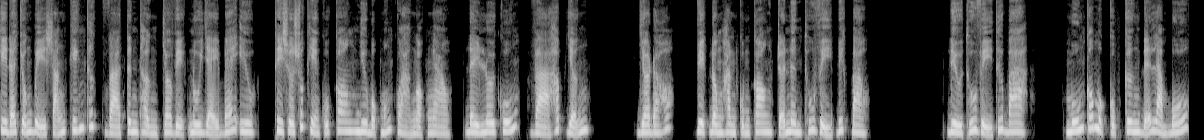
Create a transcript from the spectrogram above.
khi đã chuẩn bị sẵn kiến thức và tinh thần cho việc nuôi dạy bé yêu thì sự xuất hiện của con như một món quà ngọt ngào đầy lôi cuốn và hấp dẫn do đó việc đồng hành cùng con trở nên thú vị biết bao. Điều thú vị thứ ba, muốn có một cục cưng để làm bố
